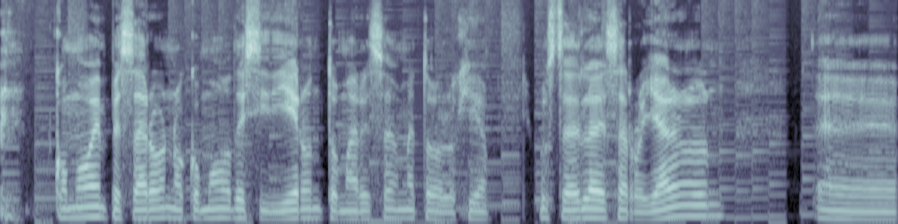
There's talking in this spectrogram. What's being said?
cómo empezaron o cómo decidieron tomar esa metodología. ¿Ustedes la desarrollaron? Eh,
